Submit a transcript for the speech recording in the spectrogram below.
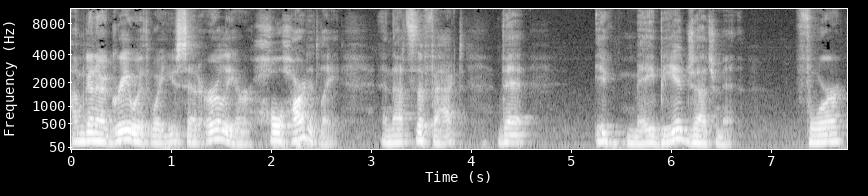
I'm going to agree with what you said earlier wholeheartedly, and that's the fact that it may be a judgment for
